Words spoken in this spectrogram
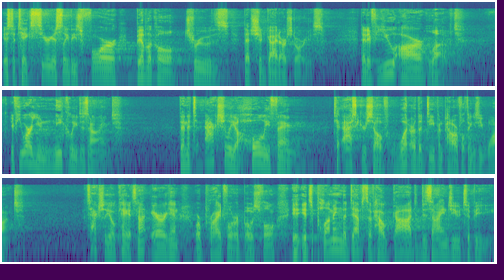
is to take seriously these four biblical truths that should guide our stories. That if you are loved, if you are uniquely designed, then it's actually a holy thing to ask yourself, what are the deep and powerful things you want? It's actually okay. It's not arrogant or prideful or boastful. It's plumbing the depths of how God designed you to be.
